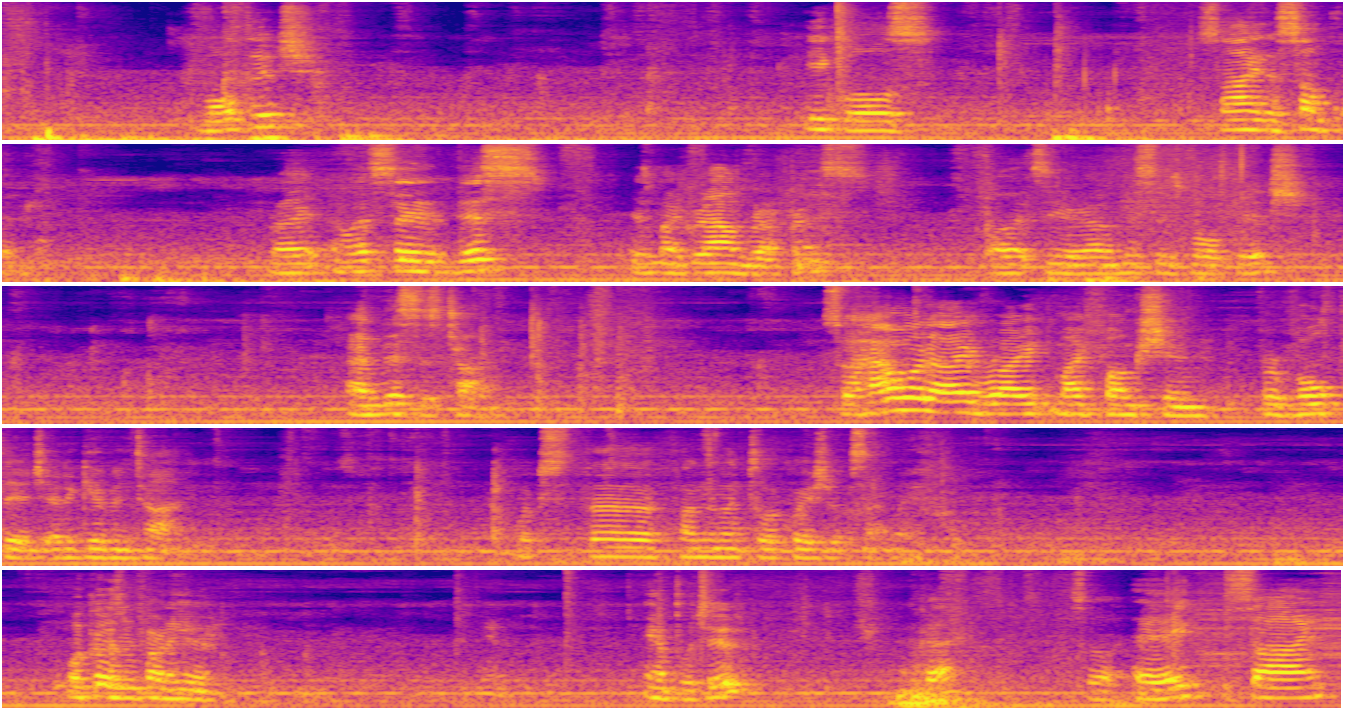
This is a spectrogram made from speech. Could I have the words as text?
Voltage equals sine of something, right? And let's say that this is my ground reference. Well, that's zero, and this is voltage. and this is time. So how would I write my function for voltage at a given time? What's the fundamental equation of a sine wave? What goes in front of here? Amplitude. Okay. So A sine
